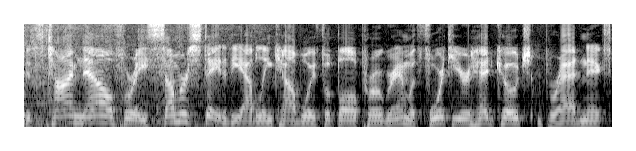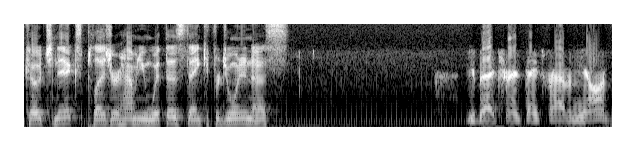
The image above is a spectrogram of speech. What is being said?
It's time now for a summer state of the Abilene Cowboy football program with fourth year head coach Brad Nicks. Coach Nicks, pleasure having you with us. Thank you for joining us. You bet, Trent. Thanks for having me on.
